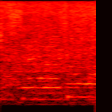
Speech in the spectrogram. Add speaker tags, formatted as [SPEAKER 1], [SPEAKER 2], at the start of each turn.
[SPEAKER 1] Say where you want.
